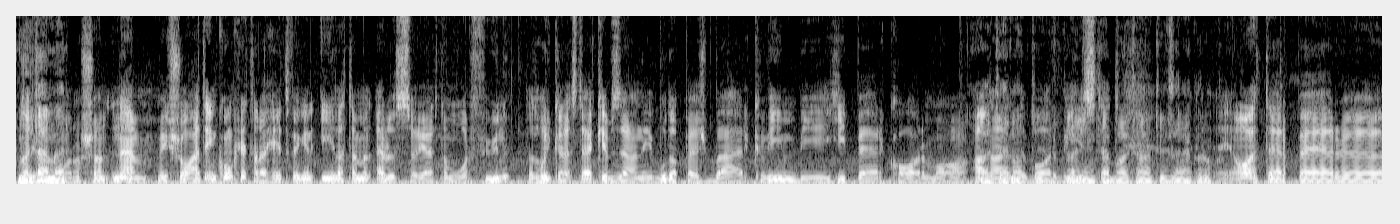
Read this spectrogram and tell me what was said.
Nagyon már? hamarosan. Nem, még soha. Hát én konkrétan a hétvégén életemben először jártam Orfűn. Tehát hogy kell ezt elképzelni? Budapest Bar, Quimby, Hiperkarma, Anand, Barbies. Tehát leginkább alternatív zenekarok. Alter per, ö,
